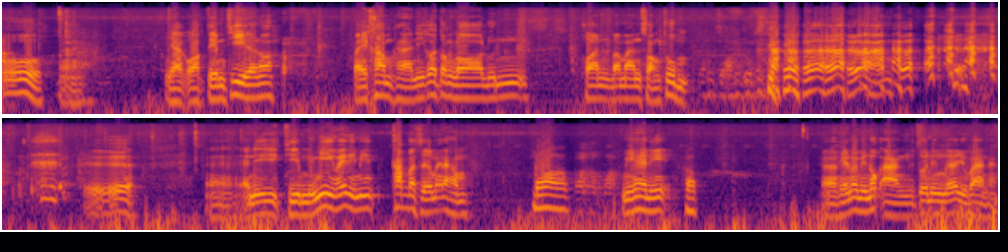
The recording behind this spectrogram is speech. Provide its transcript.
โอ้อ่าอยากออกเต็มที่แล้วเนาะไปค่ำขนาดนี้ก็ต้องรอลุ้น คอนประมาณสองทุ่มเออหามเอออ่าอันนี้อีกทีมหนึ่งมีอีกไหมนี่มีทับมาเสริมไหมนะครับบอมีแค่นี้ครับอ่าเห็นว่ามีนกอ่างอยู่ตัวหนึ่งเนื้ออยู่บ้านนะ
